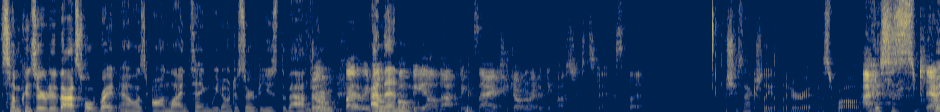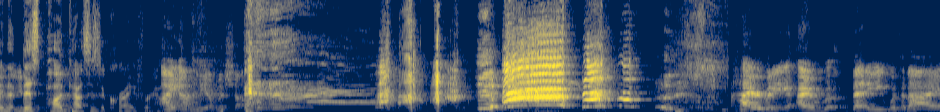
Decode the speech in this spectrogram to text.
some conservative asshole right now is online saying we don't deserve to use the bathroom, Don't, by the way, don't and then quote me on that because I actually don't know anything about statistics. But she's actually illiterate as well. I- This is been, this podcast is a cry for help. I am Lea Michele. Hi everybody, I'm Betti with an I,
